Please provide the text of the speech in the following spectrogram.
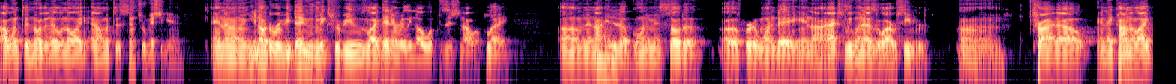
I went to Northern Illinois and I went to Central Michigan, and uh, you know the review they was mixed reviews. Like they didn't really know what position I would play. Um, and then I mm-hmm. ended up going to Minnesota uh, for the one day, and I actually went as a wide receiver um, tried out, and they kind of like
